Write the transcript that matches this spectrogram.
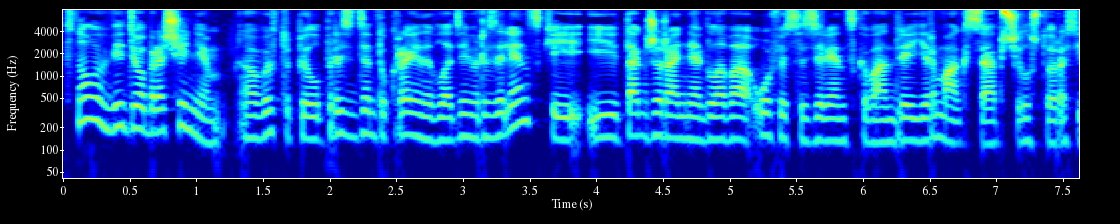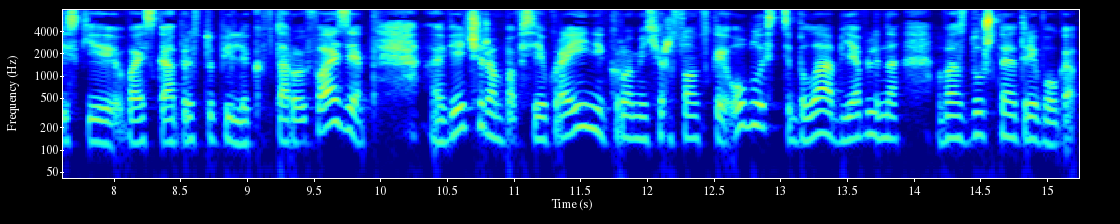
С новым видеообращением выступил президент Украины Владимир Зеленский, и также ранее глава офиса Зеленского Андрей Ермак сообщил, что российские войска приступили к второй фазе. Вечером по всей Украине, кроме Херсонской области, была объявлена воздушная тревога.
